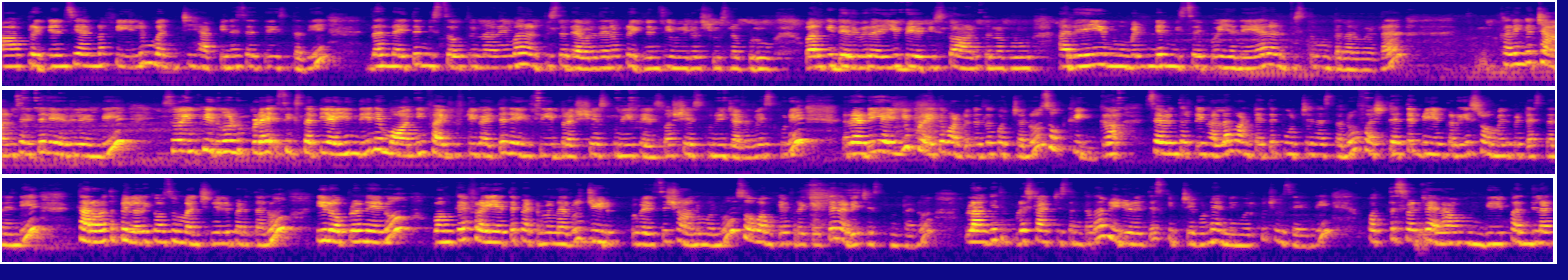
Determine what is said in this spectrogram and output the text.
ఆ ప్రెగ్నెన్సీ అన్న ఫీల్ మంచి హ్యాపీనెస్ అయితే ఇస్తుంది. దాన్ని అయితే మిస్ అవుతున్నానేమో అని అనిపిస్తుంది. ఎవరిదైనా ప్రెగ్నెన్సీ వీడియోస్ చూసినప్పుడు వాళ్ళకి డెలివరీ అయ్యి బేబీస్తో ఆడుతున్నప్పుడు అరే ఈ మూమెంట్ నేను మిస్ అయిపోయానే అని అనిపిస్తూ ఉంటుంది అనమాట కానీ ఇంకా ఛాన్స్ అయితే లేదులేండి. సో ఇంక ఇదిగోండి ఇప్పుడే సిక్స్ థర్టీ అయ్యింది. నేను మార్నింగ్ ఫైవ్ ఫిఫ్టీకి అయితే లేచి బ్రష్ చేసుకుని ఫేస్ వాష్ చేసుకుని జడ వేసుకుని రెడీ అయ్యి ఇప్పుడైతే వంటగదిలోకి వచ్చాను. సో క్విక్గా సెవెన్ థర్టీ కల్లా వంట అయితే పూర్తి చేసేస్తాను. ఫస్ట్ అయితే బియ్యం కడిగి స్టవ్ మీద పెట్టేస్తానండి. తర్వాత పిల్లల కోసం మంచినీళ్ళు పెడతాను. ఈ లోపల నేను వంకాయ ఫ్రై అయితే పెట్టమన్నారు. జీడిపప్పు వేసి షానుమను. సో వంకాయ ఫ్రైకి అయితే రెడీ చేసుకుంటాను. బ్లాగ్ అయితే ఇప్పుడే స్టార్ట్ చేశాను కదా. వీడియోని అయితే స్కిప్ చేయకుండా ఎండింగ్ వరకు చూసేయండి. కొత్త స్వెటర్ ఎలా ఉంది? పందిలా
